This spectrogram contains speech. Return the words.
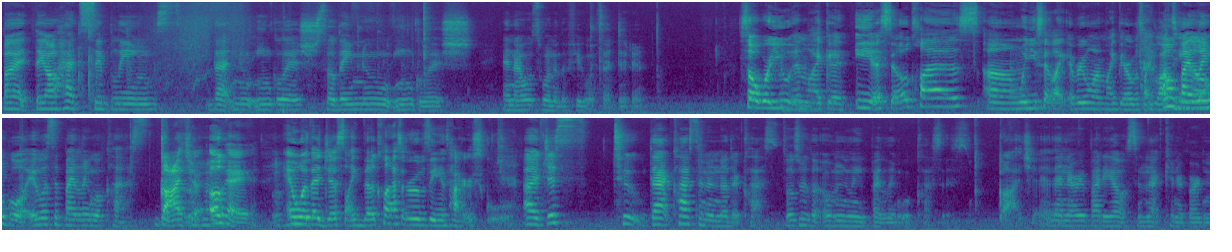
but they all had siblings that knew English, so they knew English, and I was one of the few ones that didn't. So were you in Mhm. like an ESL class? Um, when you said like everyone like there was like Latino. Oh, bilingual. It was a bilingual class. Gotcha. Mhm. Okay. Mhm. And was it just like the class or was the entire school? Uh, just two, that class and another class. Those are the only bilingual classes. Gotcha. And then everybody else in that kindergarten,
